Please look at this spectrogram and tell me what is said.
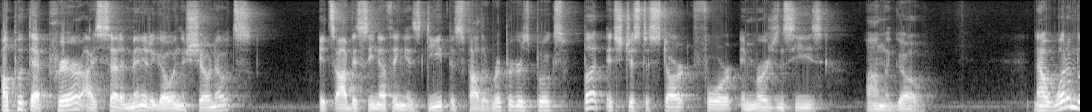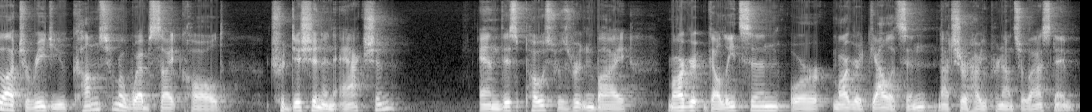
I'll put that prayer I said a minute ago in the show notes. It's obviously nothing as deep as Father Ripperger's books, but it's just a start for emergencies on the go. Now, what I'm about to read you comes from a website called Tradition and Action, and this post was written by Margaret Galitzin, or Margaret Galitzin, not sure how you pronounce her last name.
